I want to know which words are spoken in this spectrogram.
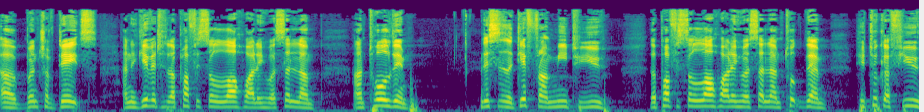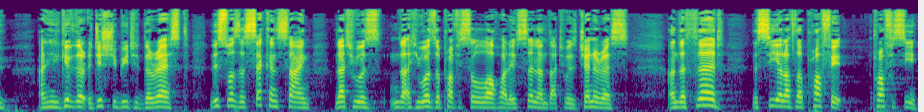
a, bunch of dates and he gave it to the Prophet ﷺ and told him, This is a gift from me to you. The Prophet ﷺ took them, he took a few and he gave the, distributed the rest. This was the second sign that he was, that he was the Prophet ﷺ, that he was generous. And the third, the seal of the Prophet, prophecy.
